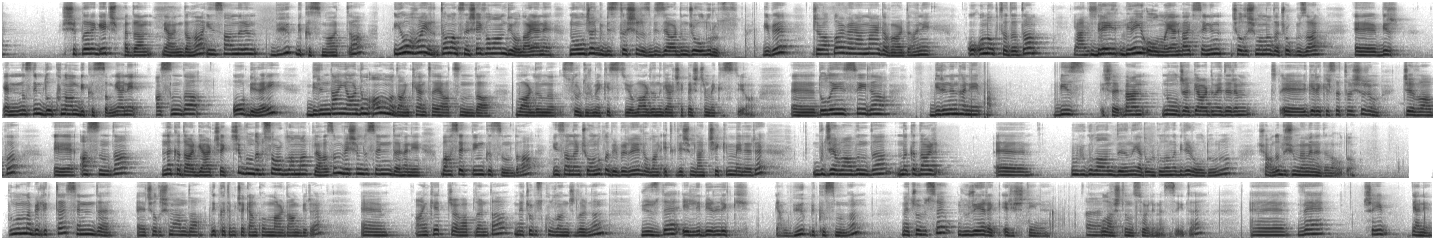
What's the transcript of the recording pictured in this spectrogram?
şıklara geçmeden yani daha insanların büyük bir kısmı hatta Yo hayır tam aksine şey falan diyorlar yani ne olacak ki biz taşırız biz yardımcı oluruz gibi cevaplar verenler de vardı. Hani o, o noktada da Yani birey, birey olma yani belki senin çalışmana da çok güzel e, bir yani nasıl diyeyim dokunan bir kısım. Yani aslında o birey birinden yardım almadan kent hayatında varlığını sürdürmek istiyor, varlığını gerçekleştirmek istiyor. E, dolayısıyla birinin hani biz işte ben ne olacak yardım ederim e, gerekirse taşırım cevabı e, aslında ne kadar gerçekçi bunu da bir sorgulamak lazım ve şimdi senin de hani bahsettiğin kısımda insanların çoğunlukla birbirleriyle olan etkileşimden çekinmeleri bu cevabın da ne kadar e, uygulandığını ya da uygulanabilir olduğunu şu anda düşünmeme neden oldu. Bununla birlikte senin de e, çalışmanda dikkatimi çeken konulardan biri e, anket cevaplarında metrobüs kullanıcılarının %51'lik yani büyük bir kısmının metrobüse yürüyerek eriştiğini, ulaştığını söylemesiydi. E, ve şey yani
